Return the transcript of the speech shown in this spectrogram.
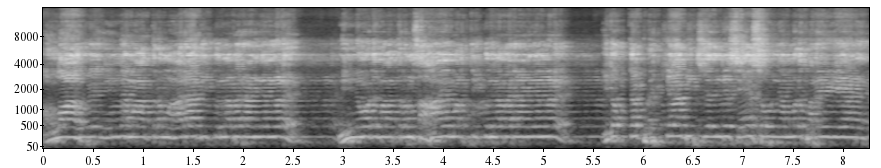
അള്ളാഹുവെ നിന്നെ മാത്രം ആരാധിക്കുന്നവരാണ് ഞങ്ങൾ. നിന്നോട് മാത്രം സഹായം അർത്ഥിക്കുന്നവരാണ് ഞങ്ങൾ. ഇതൊക്കെ പ്രഖ്യാപിച്ചതിന് ശേഷവും നമ്മൾ പറയുകയാണ്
